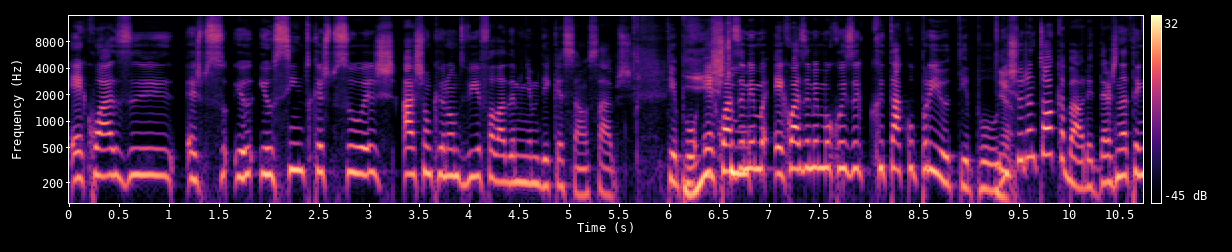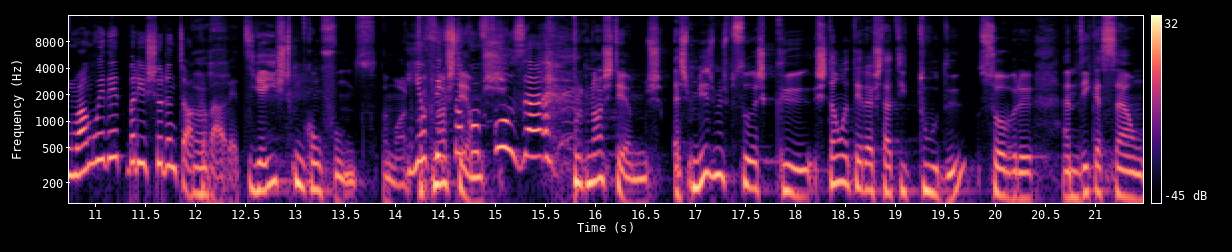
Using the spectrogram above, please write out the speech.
é quase. As pesso- eu, eu sinto que as pessoas acham que eu não devia falar da minha medicação, sabes? Tipo, é, isto- quase a mesma, é quase a mesma coisa que está com o período. Tipo, you Yeah. shouldn't talk about it. There's nothing wrong with it, but you shouldn't talk about it. E é isto que me confunde, amor. E eu fico nós tão temos, confusa. Porque nós temos as mesmas pessoas que estão a ter esta atitude sobre a medicação,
